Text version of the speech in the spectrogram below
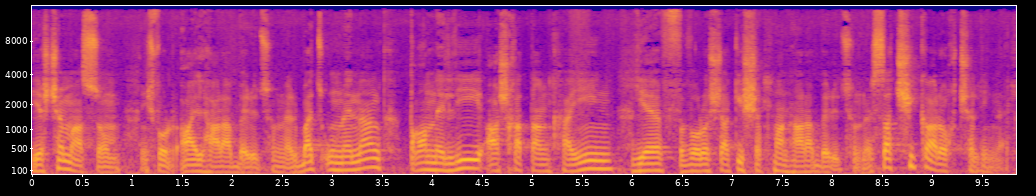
ես չեմ ասում ինչ որ այլ հարաբերություններ, բայց ունենանք տանելի աշխատանքային եւ որոշակի շփման հարաբերություններ։ Սա չի կարող չլինել,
